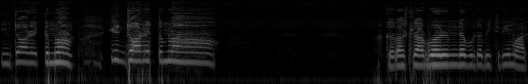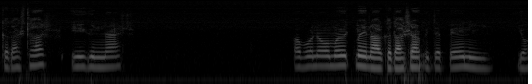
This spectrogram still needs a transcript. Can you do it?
İntihar ettim lan. İntihar ettim lan. Arkadaşlar bu bölümü de burada bitireyim arkadaşlar. İyi günler. Abone olmayı unutmayın arkadaşlar. Bir de beğenin. Yo.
